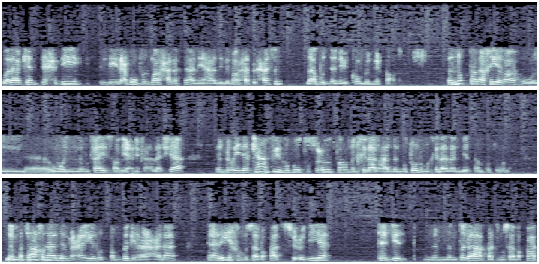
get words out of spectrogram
ولكن تحديد اللي يلعبون في المرحلة الثانية هذه لمرحلة الحسم لابد أن يكون بالنقاط. النقطة الأخيرة وال- والفيصل يعني في هالأشياء إنه إذا كان في هبوط وصعود فهو من خلال هذه البطولة ومن خلال أندية البطولة. لما تأخذ هذه المعايير وتطبقها على تاريخ المسابقات السعودية تجد من انطلاقه مسابقات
